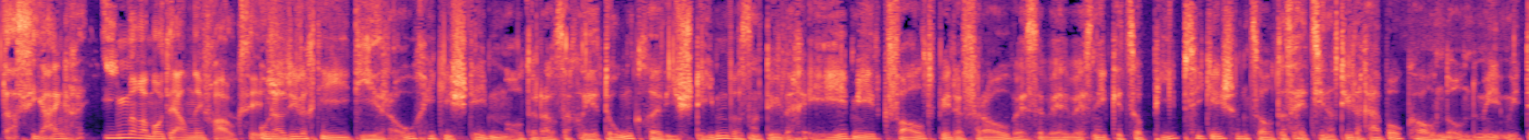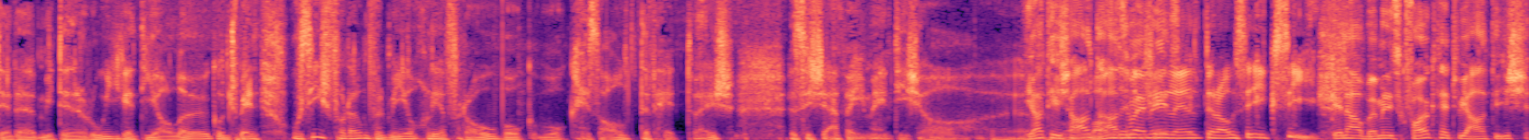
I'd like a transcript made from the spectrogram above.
dass sie eigentlich immer eine moderne Frau war. Und natürlich die, die rauchige Stimme, oder? Also ein bisschen dunklere Stimme, was natürlich eh mir gefällt bei einer Frau, wenn es nicht so piepsig ist und so. Das hat sie natürlich auch gehabt. Und, und mit, mit der, mit der ruhigen Dialog und später. Und sie ist vor allem für mich auch ein eine Frau, die, kein Alter hat, weißt? Es ist eben, ich meine, die ist ja, äh, ja, die ist alt, also viel jetzt, älter als ich gewesen. Genau, wenn man jetzt gefragt hat, wie alt ist,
